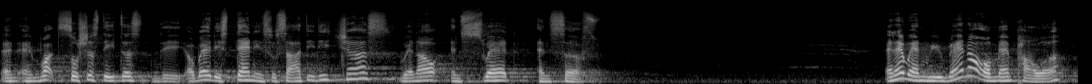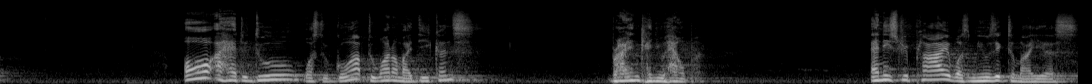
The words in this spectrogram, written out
and, and what social status they, or where they stand in society. They just went out and sweat and served. And then when we ran out of manpower, all I had to do was to go up to one of my deacons, Brian, can you help? And his reply was music to my ears.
